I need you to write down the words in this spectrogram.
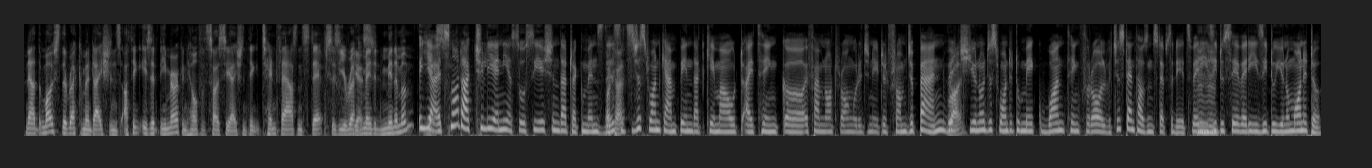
Now, the most of the recommendations, I think, is it the American Health Association think 10,000 steps is your recommended minimum? Yeah, Yes. it's not actually any association that recommends this. Okay. It's just one campaign that came out, I think, uh, if I'm not wrong, originated from Japan, which, Right. you know, just wanted to make one thing for all, which is 10,000 steps a day. It's very easy to say, very easy to, you know, monitor.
